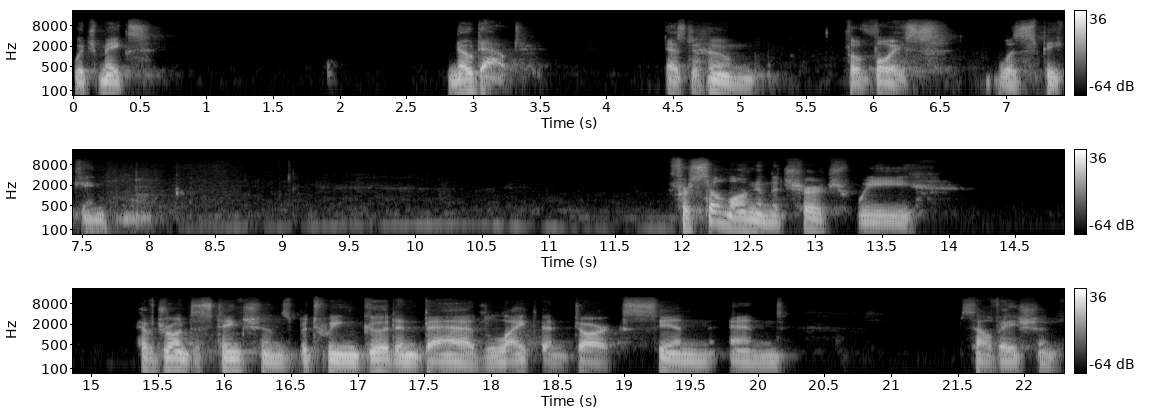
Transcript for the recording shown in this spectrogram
which makes no doubt as to whom the voice was speaking. For so long in the church, we have drawn distinctions between good and bad, light and dark, sin and salvation.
